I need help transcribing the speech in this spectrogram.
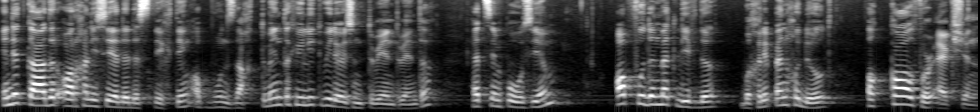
In dit kader organiseerde de stichting op woensdag 20 juli 2022 het symposium Opvoeden met Liefde, Begrip en Geduld, A Call for Action.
